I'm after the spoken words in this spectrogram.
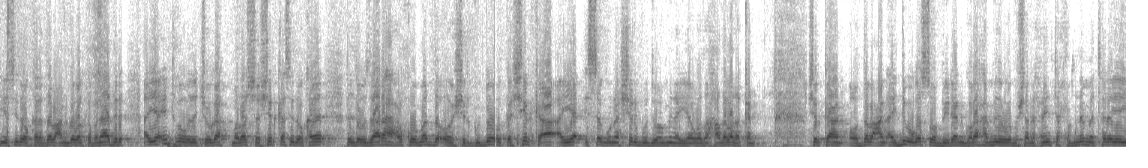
iyo sidoo kale dabcan gobolka banaadir ayaa intuba wada jooga madasha shirka. Sidoo kale ra'iisul wasaaraha xukuumadda oo shir gudoonka shirka ah ayaa isaguna shir gudoominaya wadahadalada kan shirkan oo dabcan ay dib uga soo biireen golaha midooda musharaxiinta xubno matalayay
